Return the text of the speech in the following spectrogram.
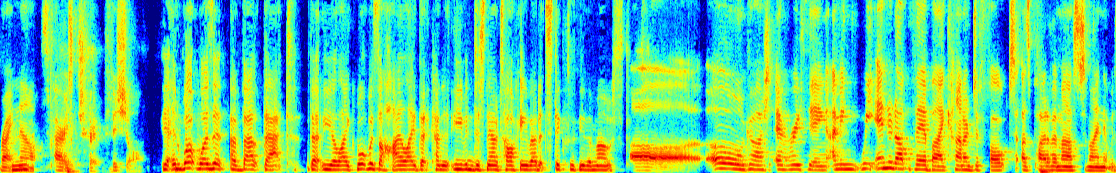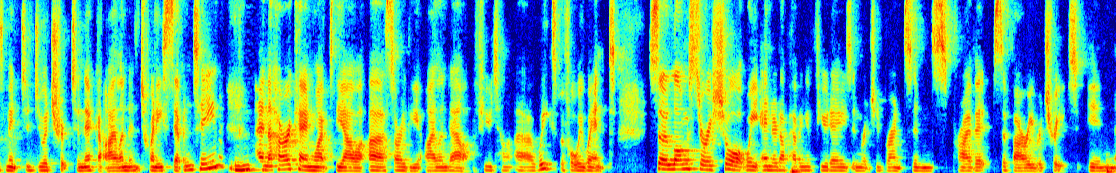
right mm-hmm. now as far as trip for sure. Yeah, and what was it about that that you're like? What was the highlight that kind of even just now talking about it sticks with you the most? Uh, oh gosh, everything. I mean, we ended up there by kind of default as part of a mastermind that was meant to do a trip to Necker Island in 2017, mm-hmm. and the hurricane wiped the hour, uh, sorry, the island out a few t- uh, weeks before we went. So, long story short, we ended up having a few days in Richard Branson's private safari retreat in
